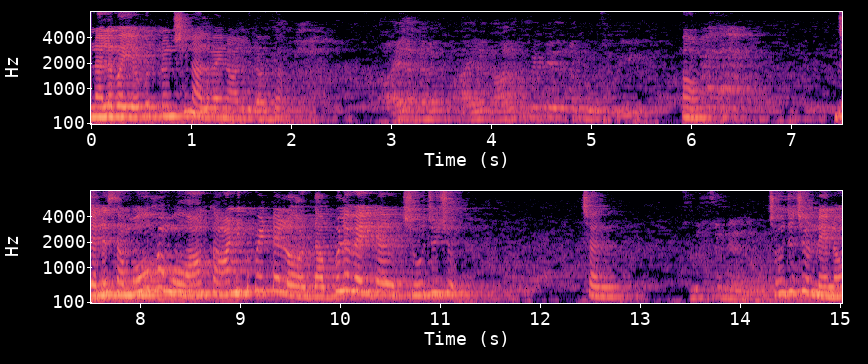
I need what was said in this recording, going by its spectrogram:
నలభై ఒకటి నుంచి నలభై నాలుగు దాకా. జన సమూహము ఆ. కాಣಿక పెట్టెలో డబ్బులు వేయట చూచుచు చదువు చూచుచుండెను.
